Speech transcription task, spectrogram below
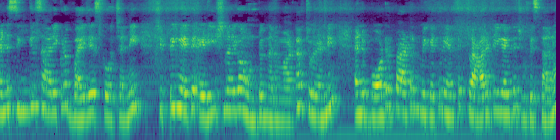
అండ్ సింగిల్ సారీ కూడా బై చేసుకోవచ్చండి. షిప్పింగ్ అయితే అడిషనల్గా ఉంటుందన్నమాట. చూడండి. అండ్ బార్డర్ ప్యాటర్న్ మీకైతే నేనైతే క్లారిటీగా అయితే చూపిస్తాను.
